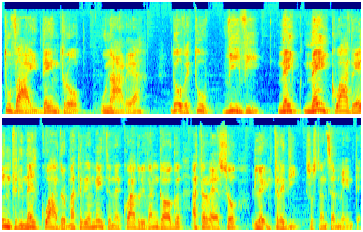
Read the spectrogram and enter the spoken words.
tu vai dentro un'area dove tu vivi nei, nei, quadri, entri nel quadro, materialmente nel quadro di Van Gogh attraverso il, il 3D sostanzialmente,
